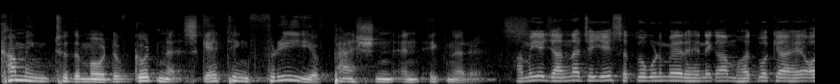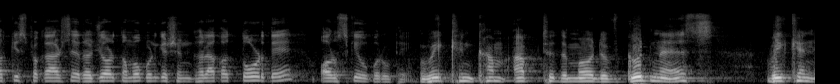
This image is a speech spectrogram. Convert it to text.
coming to the mode of goodness, getting free of passion and ignorance. हमें ये जानना चाहिए सत्वगुण में रहने का महत्व क्या है और किस प्रकार से रजो और तमोगुण के श्रृंखला को तोड़ दे और उसके ऊपर उठे We can come up to the mode of goodness, we can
